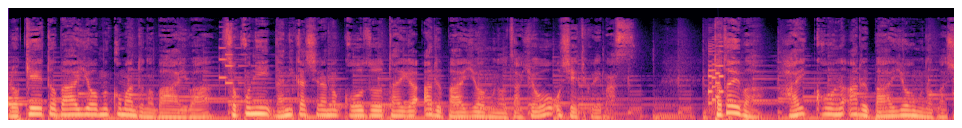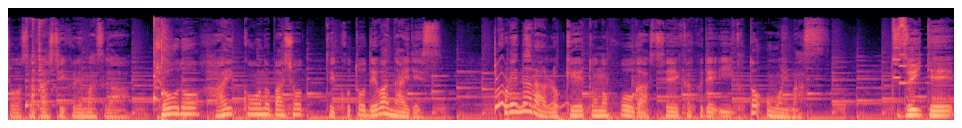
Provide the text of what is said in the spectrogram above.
locatebiome コマンドの場合は、そこに何かしらの構造体があるバイオームの座標を教えてくれます。例えば、廃坑のあるバイオームの場所を探してくれますが、ちょうど廃坑の場所ってことではないです。これなら locate の方が正確でいいかと思います。続いて、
